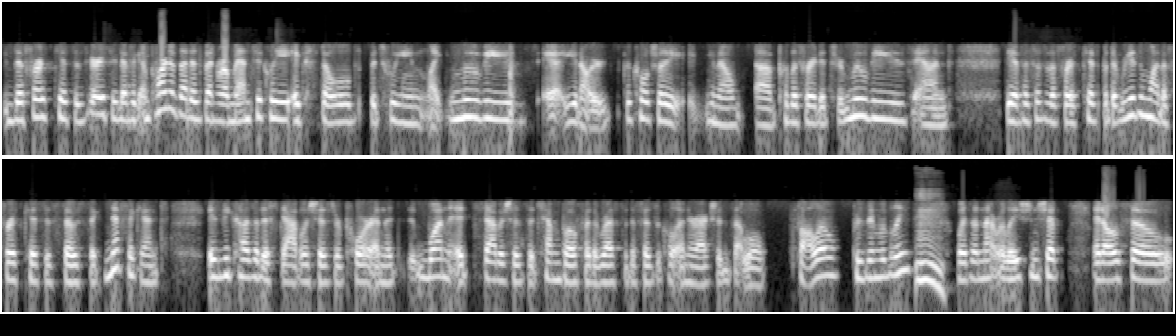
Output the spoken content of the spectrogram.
the first kiss is very significant. And part of that has been romantically extolled between like movies, eh, you know, or culturally, you know, uh, proliferated through movies and the emphasis of the first kiss. But the reason why the first kiss is so significant is because it establishes rapport and the one, it establishes the tempo for the rest of the physical interactions that will follow, presumably, mm. within that relationship. It also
